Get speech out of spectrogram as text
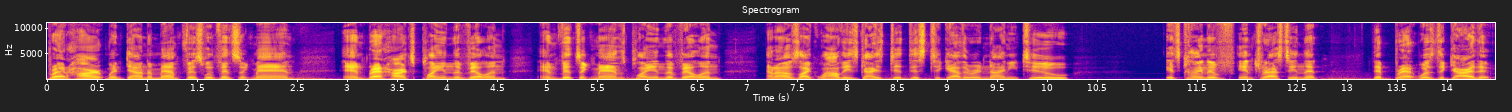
Bret Hart went down to Memphis with Vince McMahon, and Bret Hart's playing the villain, and Vince McMahon's playing the villain. And I was like, wow, these guys did this together in 92. It's kind of interesting that that Bret was the guy that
